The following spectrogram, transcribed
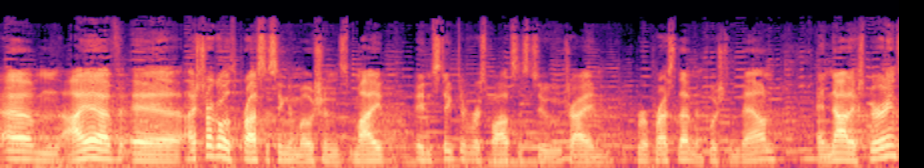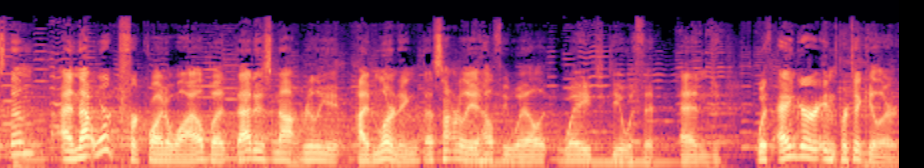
um, I have uh, I struggle with processing emotions. My instinctive response is to try and repress them and push them down and not experience them, and that worked for quite a while. But that is not really I'm learning that's not really a healthy way way to deal with it, and with anger in particular,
